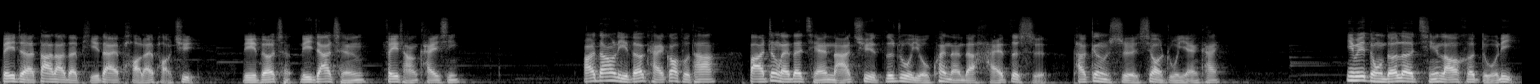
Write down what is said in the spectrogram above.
背着大大的皮带跑来跑去，李德成、李嘉诚非常开心。而当李德凯告诉他把挣来的钱拿去资助有困难的孩子时，他更是笑逐颜开，因为懂得了勤劳和独立，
